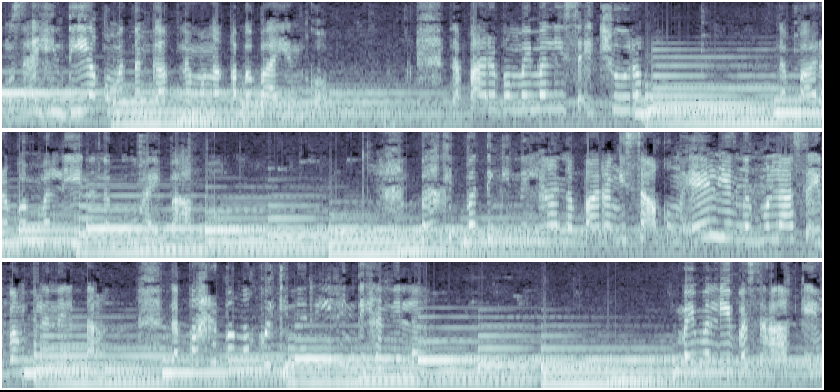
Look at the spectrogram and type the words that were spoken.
Kung sa ay hindi ako matanggap ng mga kababayan ko. Na para bang may mali sa itsura ko. Na para bang mali na nabuhay pa ako. Bakit ba tingin nila na parang isa akong alien nagmula sa ibang planeta? Na para bang ako'y kinaririndihan nila? May mali ba sa akin?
